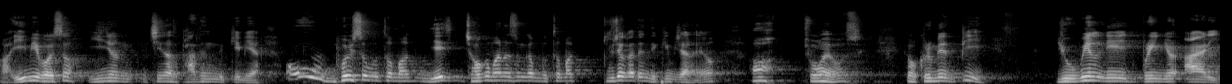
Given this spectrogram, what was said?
아, 이미 벌써 2년 지나서 받은 느낌이야. 오, 벌써부터 막 예, 저금하는 순간부터 막 부자가 된 느낌이잖아요. 아, 좋아요. 어, 그러면 B. You will need bring your ID.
